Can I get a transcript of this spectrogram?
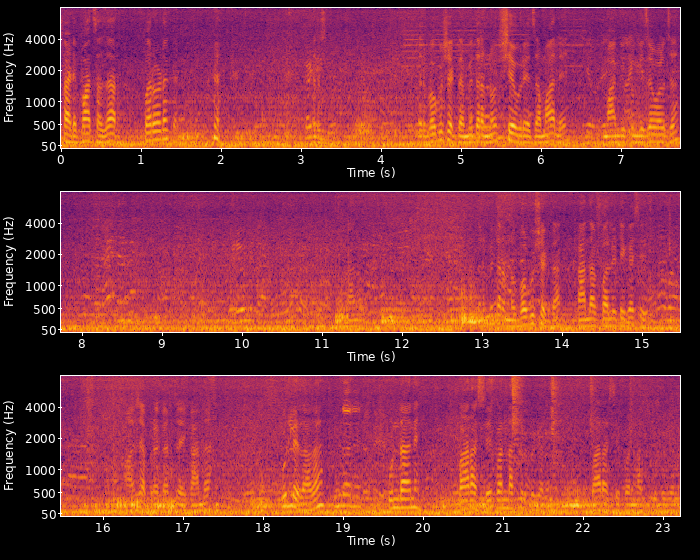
साडेपाच हजार. परवडा का? तर- तर बघू शकता मित्रांनो शेवऱ्याचा माल आहे. मांगी तुंगी जवळचा. तर मित्रांनो, बघू शकता कांदा क्वालिटी आहे. अशा प्रकारचा आहे कांदा. कुठले दादा? कुंडाने. बाराशे पन्नास रुपये गेला. बाराशे पन्नास रुपये गेला.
